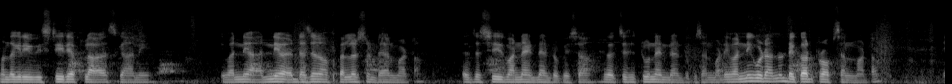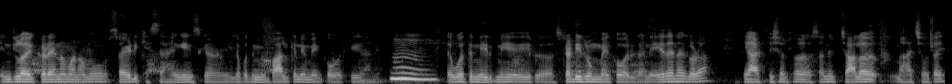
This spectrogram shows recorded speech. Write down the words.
మన దగ్గర ఈ విస్టీరియా ఫ్లవర్స్ కానీ ఇవన్నీ అన్ని డజన్ ఆఫ్ కలర్స్ ఉంటాయి అనమాట ఇది వచ్చేసి వన్ నైంటీ నైన్ రూపీస్ ఇది వచ్చేసి టూ నైంటీ నైన్ రూపీస్ అనమాట ఇవన్నీ కూడా డెకర్ ప్రాప్స్ అనమాట ఇంట్లో ఎక్కడైనా మనము సైడ్కి హ్యాంగింగ్స్ కానీ లేకపోతే మీ బాల్కనీ మేక్ ఓవర్కి కానీ. లేకపోతే మీరు మీ స్టడీ రూమ్ మేక్ ఓవర్ కానీ ఏదైనా కూడా ఈ ఆర్టిఫిషియల్ ఫ్లవర్స్ అన్ని చాలా మ్యాచ్ అవుతాయి.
